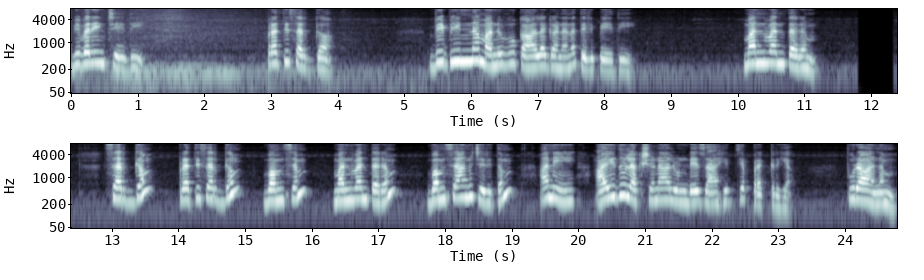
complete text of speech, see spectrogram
వివరించేది. ప్రతిసర్గ. విభిన్న మనువు కాలగణన తెలిపేది. మన్వంతరం. సర్గం ప్రతిసర్గం వంశం మన్వంతరం వంశానుచరితం అని ఐదు లక్షణాలుండే సాహిత్య ప్రక్రియ. పురాణం.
